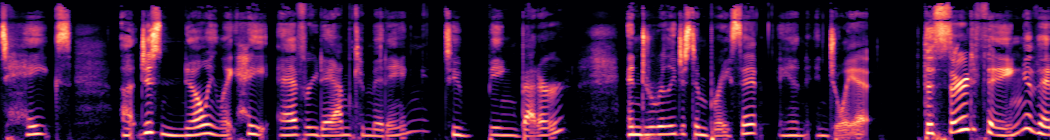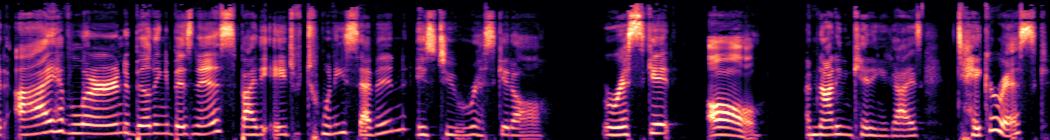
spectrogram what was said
takes uh, just knowing like hey, every day I'm committing to being better and to really just embrace it and enjoy it. The third thing that I have learned building a business by the age of 27 is to risk it all. Risk it all. I'm not even kidding you guys. Take a risk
